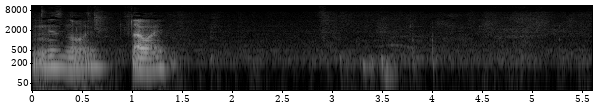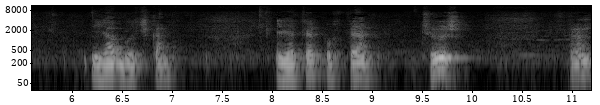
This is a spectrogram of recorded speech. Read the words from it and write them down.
Не знаю. Давай. Яблучко. Яке пухке. Чуєш? Прям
